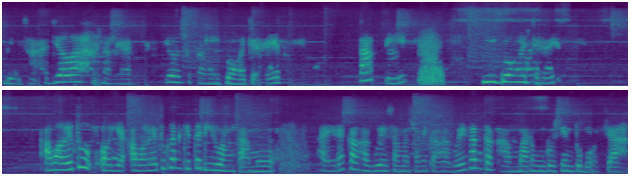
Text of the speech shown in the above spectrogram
biasa aja lah namanya kecil suka ngigo ngejerit. Tapi ngigo ngejerit awalnya tuh oh ya awalnya tuh kan kita di ruang tamu. Akhirnya kakak gue sama suami kakak gue kan ke kamar ngurusin tuh bocah.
